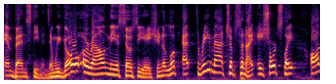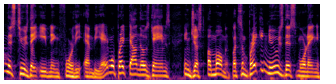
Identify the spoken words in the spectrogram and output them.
am Ben Stevens, and we go around the association to look at three matchups tonight, a short slate on this Tuesday evening for the NBA, and we'll break down those games in just a moment. But some breaking news this morning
